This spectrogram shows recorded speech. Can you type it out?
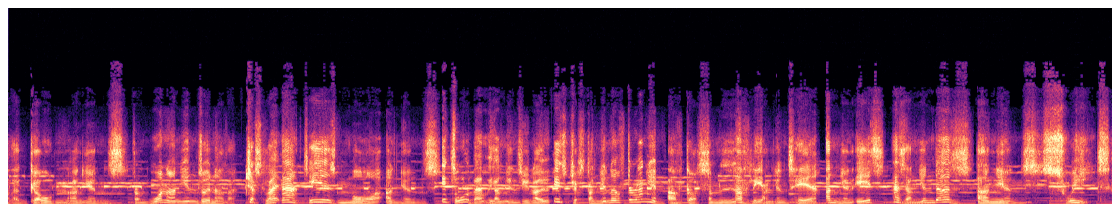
The golden onions. From one onion to another. Just like that. Here's more onions. It's all about the onions, you know. It's just onion after onion. I've got some lovely onions here. Onion is as onion does. Onions. Sweet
